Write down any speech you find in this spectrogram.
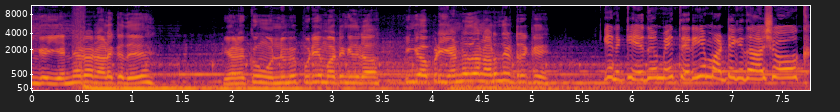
இங்க என்னடா நடக்குது? எனக்கும் ஒண்ணுமே புரிய மாட்டேங்குதுடா. இங்க அப்படி என்னதான் நடந்துட்டு இருக்கு? எனக்கு எதுவுமே தெரிய மாட்டேங்குது அசோக்.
